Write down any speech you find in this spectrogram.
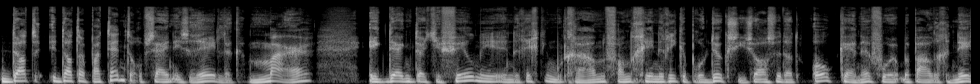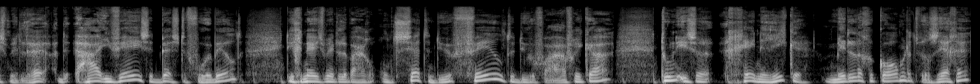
dat, dat er patenten op zijn is redelijk. Maar ik denk dat je veel meer in de richting moet gaan van generieke productie. Zoals we dat ook kennen voor bepaalde geneesmiddelen. De HIV is het beste voorbeeld. Die geneesmiddelen waren ontzettend duur, veel te duur voor Afrika. Toen is er generieke middelen gekomen. Dat wil zeggen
